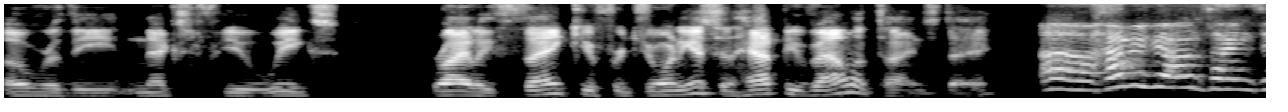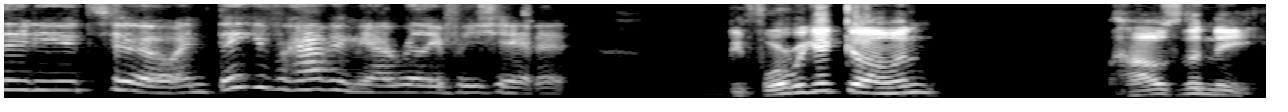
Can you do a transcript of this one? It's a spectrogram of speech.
over the next few weeks. Rylee, thank you for joining us and happy Valentine's Day. Oh, happy Valentine's Day to you too. And thank you for having me. I really appreciate it. Before we get going, how's the knee?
